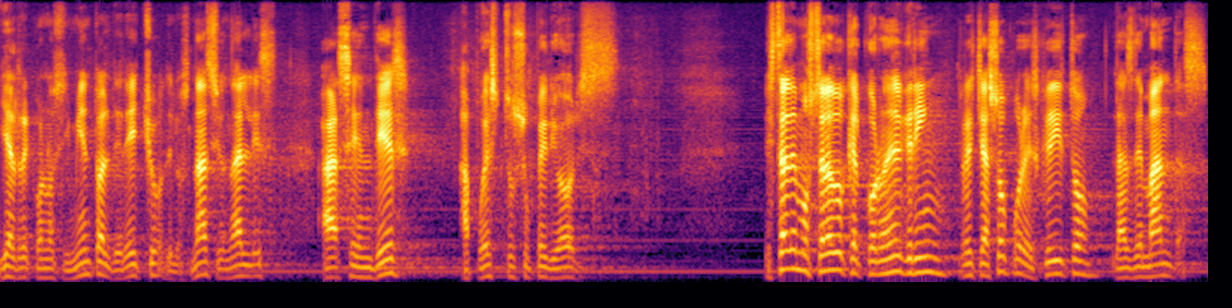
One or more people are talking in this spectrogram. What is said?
y el reconocimiento al derecho de los nacionales a ascender a puestos superiores. Está demostrado que el coronel Green rechazó por escrito las demandas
